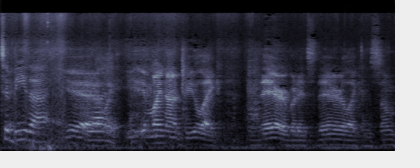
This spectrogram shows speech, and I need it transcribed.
to be that. Yeah. Right. Like it might not be like there, but it's there like in some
